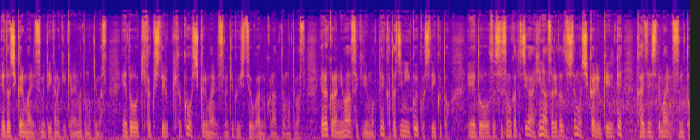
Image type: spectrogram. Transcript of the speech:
えー、としっかり前に進めていかなきゃいけないなと思っています、えー、と企画している企画をしっかり前に進めていく必要があるのかなって思ってます。やるからには責任を持って形に一個一個していくと,、えー、とそしてその形が非難されたとしてもしっかり受け入れて改善善して前に進むと、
